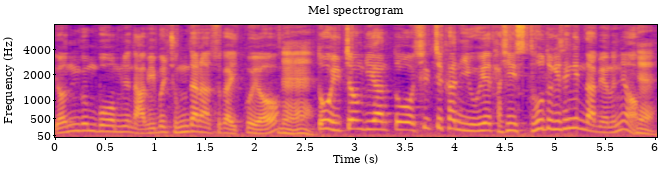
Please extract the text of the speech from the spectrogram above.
연금보험료 납입을 중단할 수가 있고요. 네. 또 일정 기간 또 실직한 이후에 다시 소득이 생긴다면은요 예.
